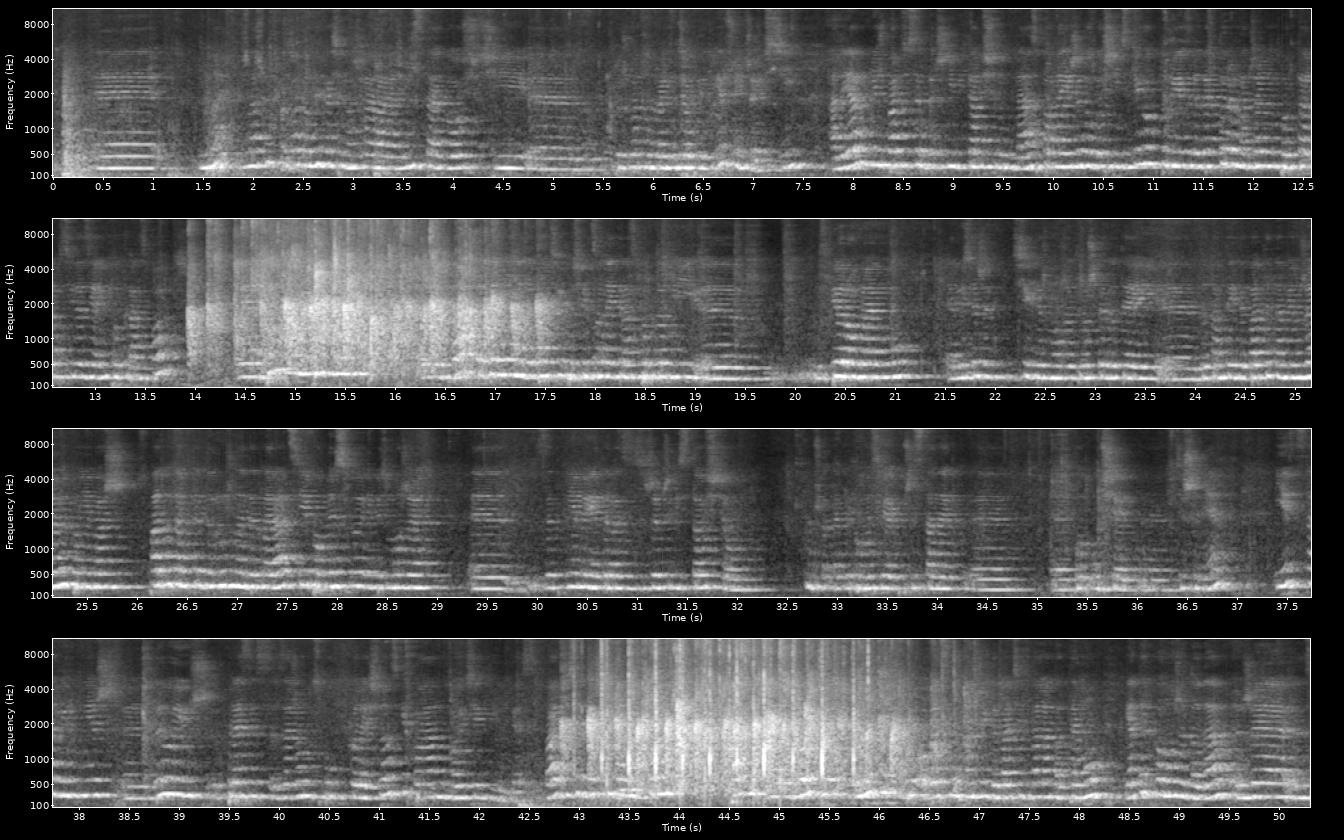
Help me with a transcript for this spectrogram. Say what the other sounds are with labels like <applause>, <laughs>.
No, i na tym się nasza lista gości, którzy będą brać udział w tej pierwszej części, ale ja również bardzo serdecznie witam wśród nas pana Jerzego Gościńskiego, który jest redaktorem naczelnym portalu Silesia Infotransport. E, dwa temu na debacie poświęconej transportowi e, zbiorowemu. E, Myślę, że dzisiaj też może troszkę do, tej, e, do tamtej debaty nawiążemy, ponieważ padły tam wtedy różne deklaracje, pomysły i być może zetkniemy je teraz z rzeczywistością. Na przykład takie pomysły jak przystanek pod Usiem w Cieszynie. Jest z nami również były już prezes zarządu spółki Kolej Śląskie, pan Wojciech Wilges. Bardzo serdecznie pan witam. Pan Wojciech również był obecny w naszej debacie dwa lata temu. Ja tylko może dodam, że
